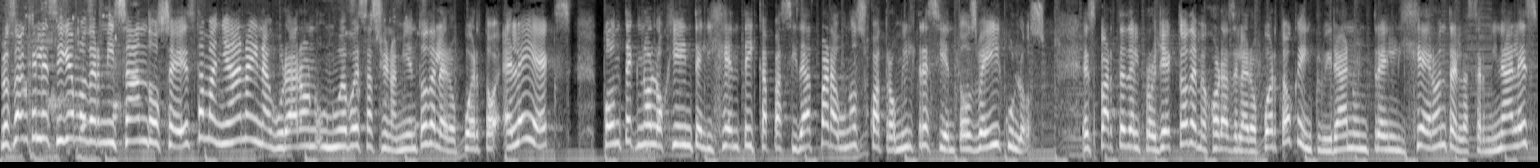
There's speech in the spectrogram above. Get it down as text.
Los Ángeles sigue modernizándose. Esta mañana inauguraron un nuevo estacionamiento del aeropuerto LAX con tecnología inteligente y capacidad para unos 4.300 vehículos. Es parte del proyecto de mejoras del aeropuerto que incluirán un tren ligero entre las terminales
